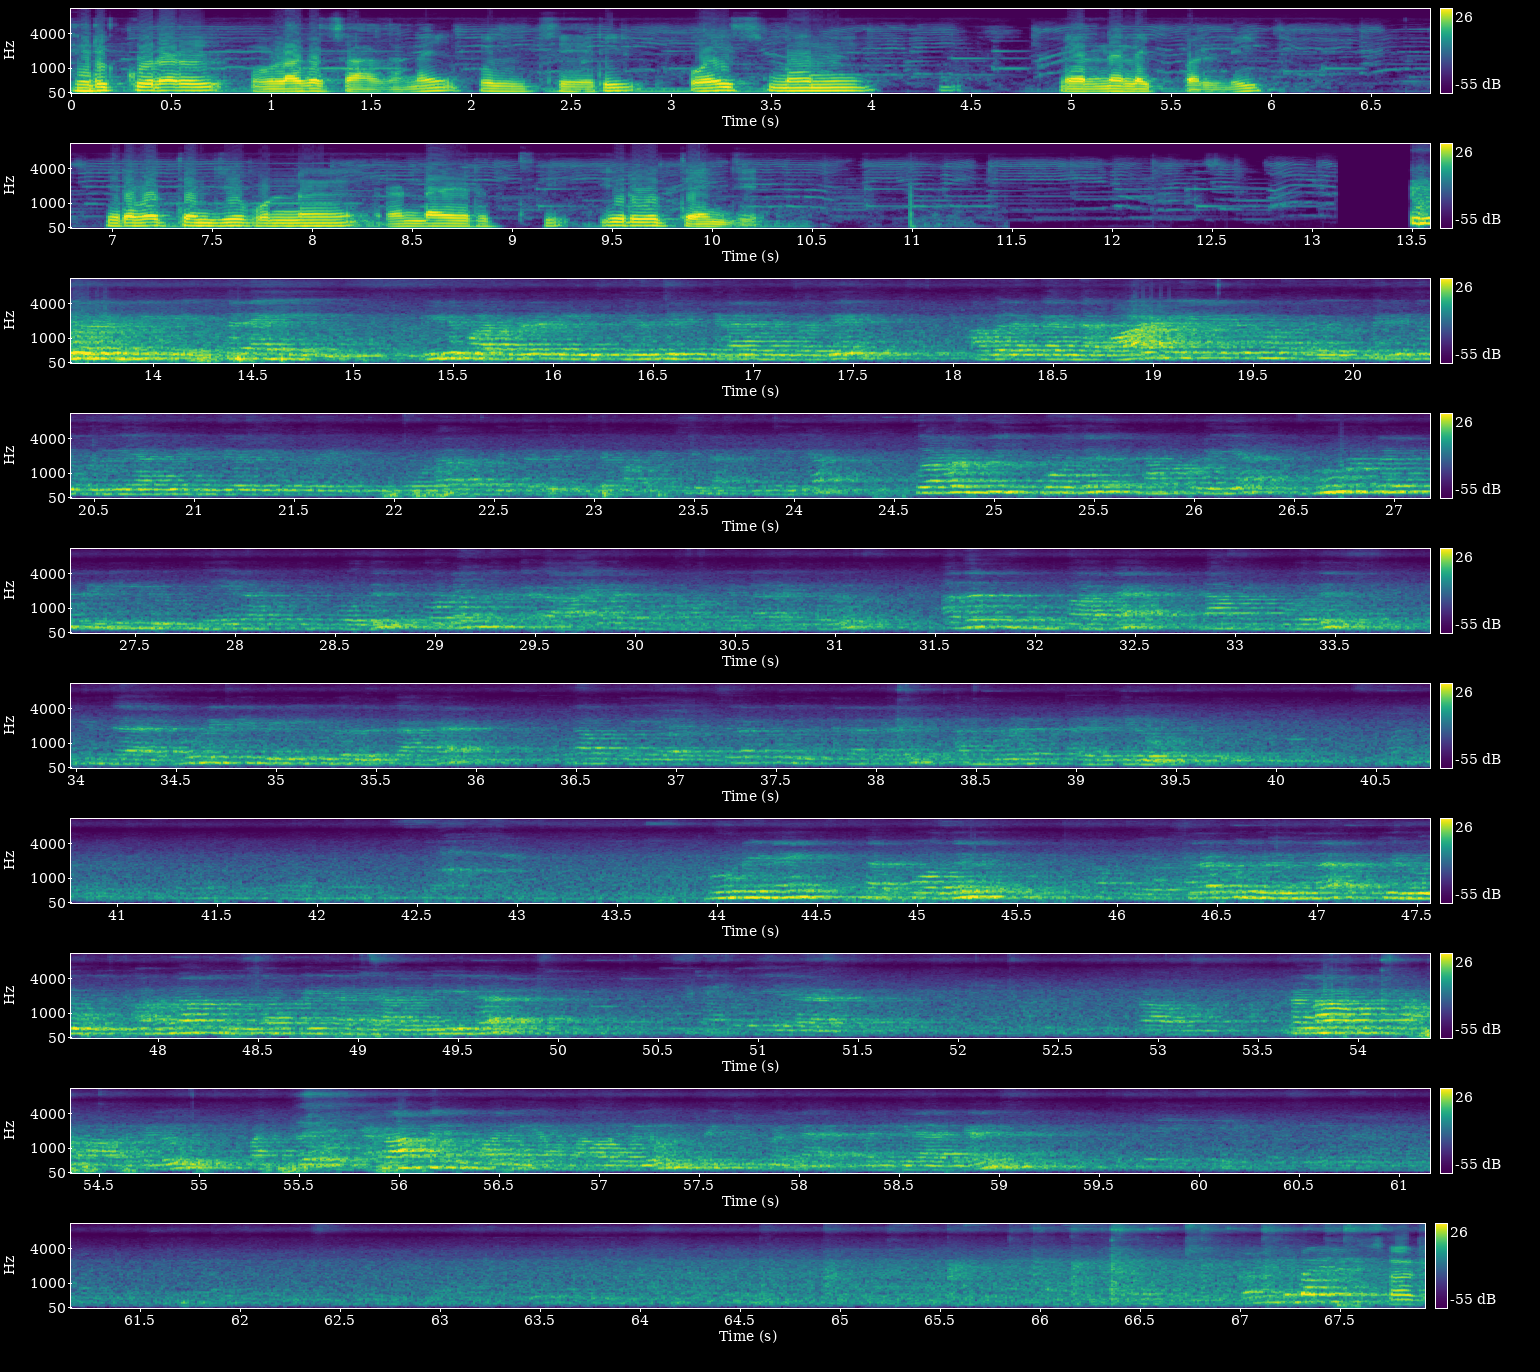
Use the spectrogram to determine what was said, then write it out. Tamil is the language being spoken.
திருக்குறள் உலக சாதனை புதுச்சேரி ஒய்ஸ்மேன் மேல்நிலைப்பள்ளி இருபத்தஞ்சி ஒன்று ரெண்டாயிரத்தி இருபத்தஞ்சு. ஈடுபாடுடன் இருந்திருக்கிறார் என்பது அவருக்கு அந்த வாழ்வியலிலும் ஒரு பெரிதும் உதவியாக இருக்கிறது என்பதை உணர மிக்க மகிழ்ச்சி தொடர்ந்து இப்போது நம்முடைய நூல்கள் வெளியிடும் நேரம் இப்போது தொடர்ந்து ஆய்வகம் நமக்கு நடைபெறும். அதற்கு முன்பாக நாம் இப்போது இந்த நூலினை வெளியிடுவதற்காக நம்முடைய சிறப்பு விருந்தினர்களை அன்புடன் அழைக்கிறோம். நூலினை தற்போது நம்முடைய சிறப்பு விருந்தினர் திரு அருணா துர்காப்பையன் ஐயா வெளியிட நம்முடைய ஆம், அம்மா அவர்களும் மற்றும் சாந்தகுமாரி அம்மா அவர்களும் பெற்றுக்கொள்ள வருகிறார்கள் சார்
